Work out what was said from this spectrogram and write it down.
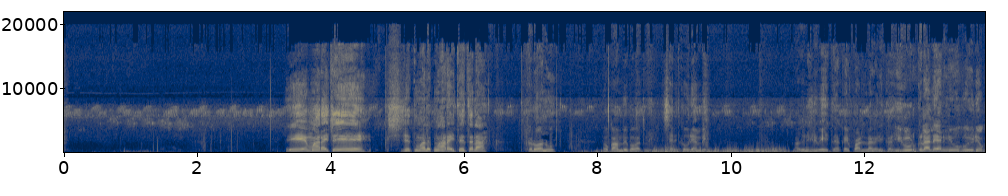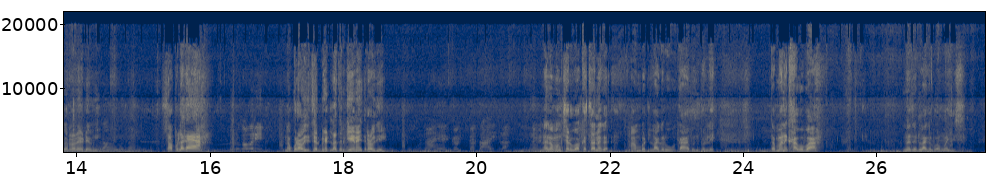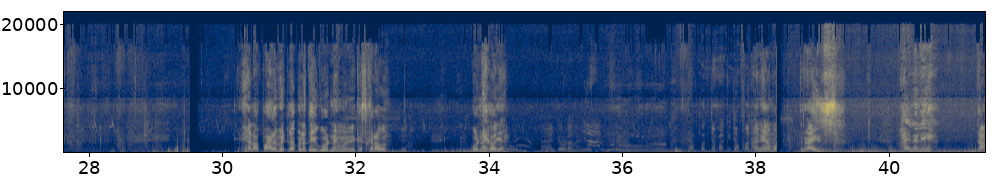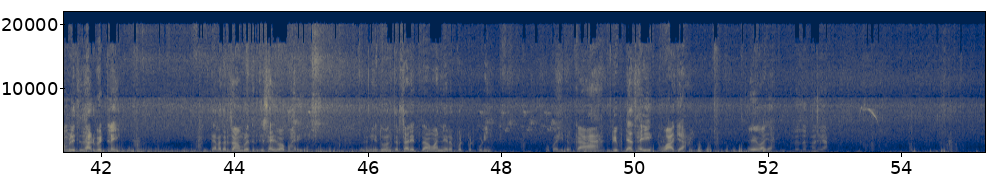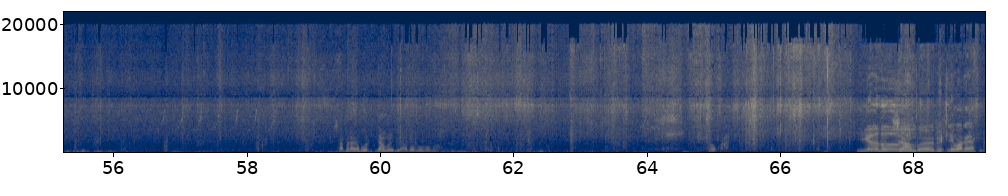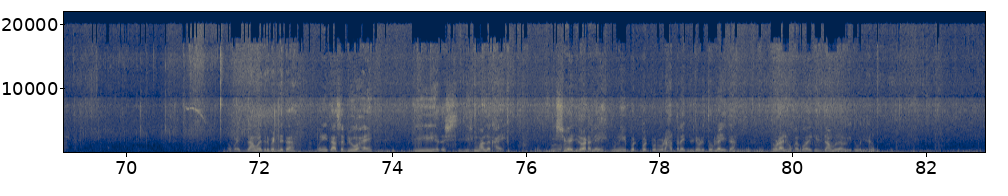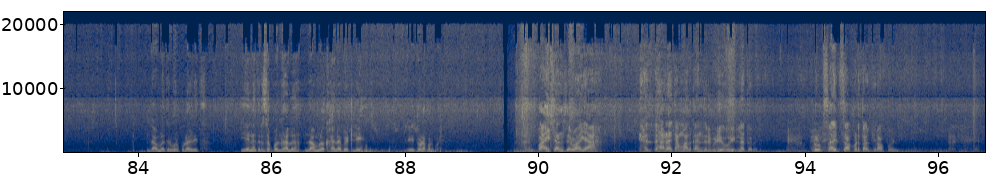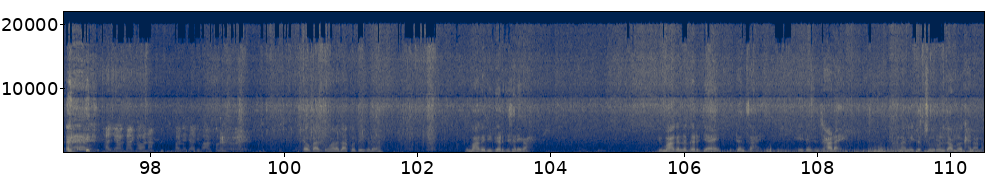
ए मारायचे. शेतमालक मारायचे चला. कडवानू हो का आंबे बघा तुम्ही. सरीत कवरी आंबे. अजून हिरवे आहेत काही पाड लागले इथं ही हुडकू आले आणि मी व्हिडिओ करणार आहे मी सापला का? नको राहू दे चल भेटला तर घे नाही तर राहू दे. नका मग सर्व कच्चा नग. आंबट लागल उगा काय पण पडले. दमाने खा बाबा. नजर लागल बा माझीच. ह्याला पाळ भेटला पण आता हे गोड नाही म्हणाले. कसं करावं? गोड नाही का घ्या आणि हा तर काहीच फायनली जांभळीचं झाड भेटले त्याला तर जांभळं तर दिसायचं बा भारी. आणि हे दोन तर चालेल वाढणार पटपटपुडी हो का ही तर का बिबट्याच आहे वाघ्या. ए वाघ्या. सापडा का बोल जांभळ बाबा बाबा हो का. यो हो. जांभळ भेटले वागाय असणार इथे जांभळ तर भेटले तर पण इथं असं व्ह्यू आहे की ह्याचा मालक आहे ती शिवाय दिली वाटायला म्हणून हे पटपट पटपट हाताला येतील तेवढे तोडला इथं. तोडा आणि हो काय बघा की जांभळ लागली तोडी जांभळ तर भरपूर लागलीत. येणं तर सफल झालं जांभळं खायला भेटले. ते थोडा पटपट आणि बाय चान्स जर वाग्या ह्या झाडाच्या मालकाने जर व्हिडिओ बघितला तर. प्रूफ साईज सापडतात की आपण. का होणार तुम्हाला दाखवतो इकडं. ही मागं जी गर्दी सरे का? ही मागलं गर्दी आहे ही त्यांचं आहे. हे त्यांचं झाड आहे. आणि आम्ही इथं चुरून जांभळं खायला आलो.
